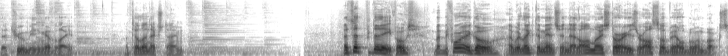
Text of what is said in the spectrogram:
the true meaning of life. Until the next time. That's it for today, folks. But before I go, I would like to mention that all my stories are also available in books.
